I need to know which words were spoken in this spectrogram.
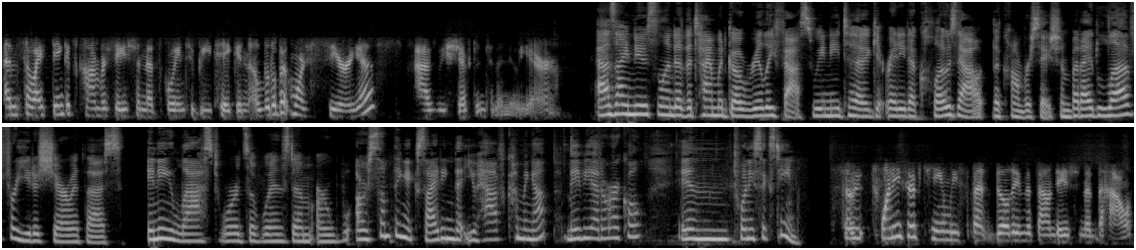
And so I think it's conversation that's going to be taken a little bit more serious as we shift into the new year. As I knew, Celinda, the time would go really fast. We need to get ready to close out the conversation, but I'd love for you to share with us any last words of wisdom or, or something exciting that you have coming up, maybe at Oracle in 2016. So 2015, we spent building the foundation of the house.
